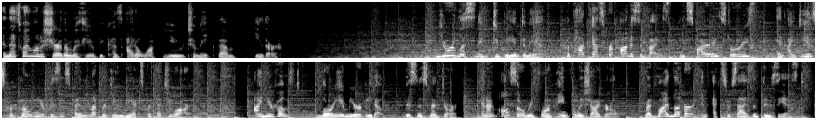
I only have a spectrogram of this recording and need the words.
And that's why I want to share them with you because I don't want you to make them either. You're listening to Be in Demand the podcast for honest advice, inspiring stories, and ideas for growing your business by leveraging the expert that you are. I'm your host, Loria Mirabito, business mentor, and I'm also a reformed painfully shy girl, red wine lover, and exercise enthusiast.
